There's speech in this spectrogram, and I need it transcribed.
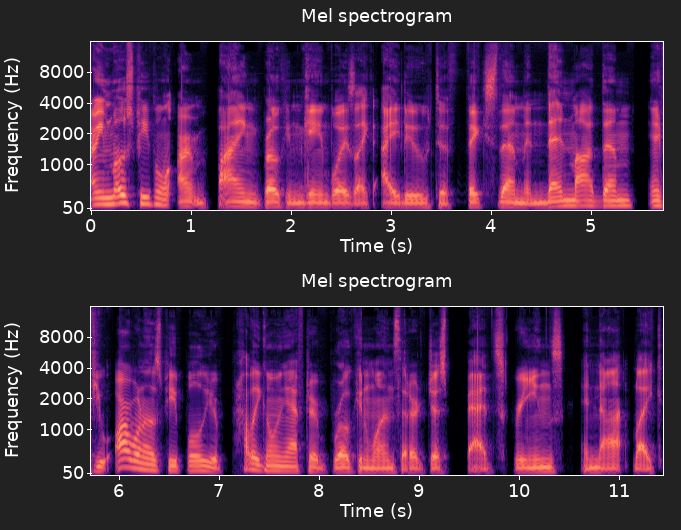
I mean, most people aren't buying broken Game Boys like I do to fix them and then mod them. And if you are one of those people, you're probably going after broken ones that are just bad screens and not like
